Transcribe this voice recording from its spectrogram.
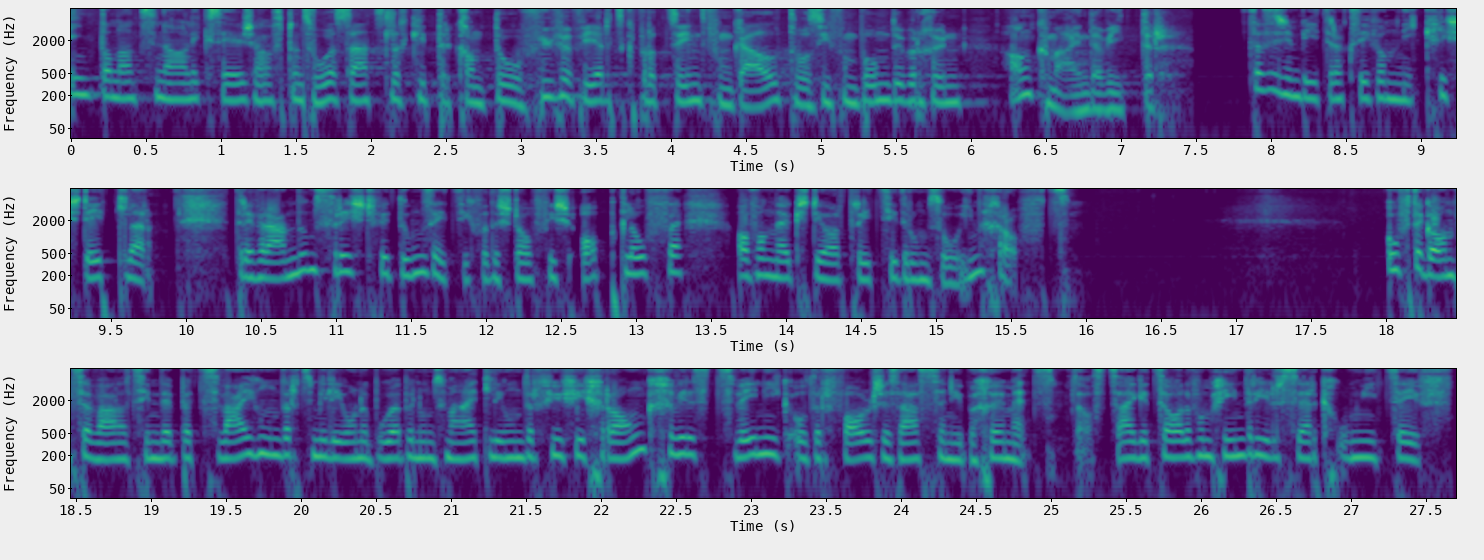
internationale Gesellschaften. Zusätzlich gibt der Kanton 45 Prozent vom Geld, das sie vom Bund bekommen, an Gemeinden weiter. Das ist ein Beitrag von Niki Stettler. Die Referendumsfrist für die Umsetzung der Staffel ist abgelaufen. Anfang nächstes Jahr tritt sie darum so in Kraft. Auf der ganzen Welt sind etwa 200 Millionen Buben und Mädchen unter 5 krank, weil sie zu wenig oder falsches Essen bekommen. Das zeigen Zahlen vom Kinderhilfswerk UNICEF.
